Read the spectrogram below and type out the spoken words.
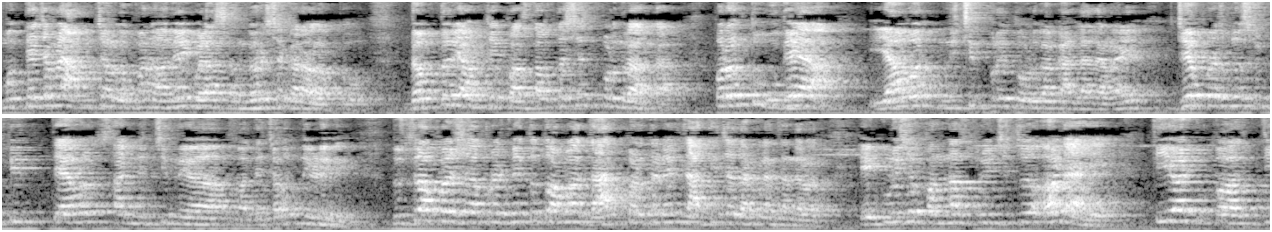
मग त्याच्यामुळे आमच्या लोकांना अनेक वेळा संघर्ष करावा लागतो. दप्तरी आमचे प्रस्ताव तसेच पडून राहतात. परंतु उद्या यावर निश्चितपणे तोडगा काढला जाणार आहे. जे प्रश्न सुटतील त्यावर निश्चित त्याच्यावर निर्णय घेईल. दुसरा प्रश्न प्रश्न येतो तो आम्हाला जात पडताना जातीच्या दाखल्या संदर्भात एकोणीशे पन्नास पूर्वीची जो अट आहे ती अट प- ती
